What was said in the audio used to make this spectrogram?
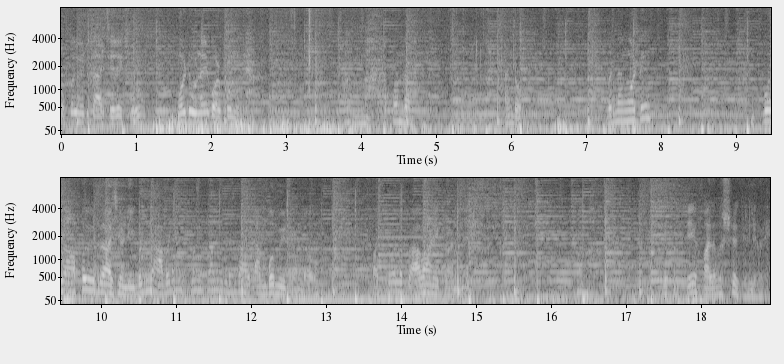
മുപ്പത് മീറ്റർ താഴ്ചയിലേക്ക് ഇങ്ങോട്ട് വീണെങ്കിൽ കുഴപ്പമൊന്നുമില്ല. അപ്പം എന്താ? കണ്ടോ? ഇവിടുന്ന് അങ്ങോട്ട് മുപ്പത് നാൽപ്പത് മീറ്റർ ആവശ്യമുണ്ട് ഇവിടുന്ന് അവിടെ മുപ്പത് മീറ്റർ ആണെങ്കിൽ ഇവിടുന്ന് അമ്പത് മീറ്റർ ഉണ്ടാവും. പത്ത് പ്രാവാണ് ഈ കാണുന്നത്. പ്രത്യേക ഫലവൃക്ഷമൊക്കെ ഉണ്ട് ഇവിടെ?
